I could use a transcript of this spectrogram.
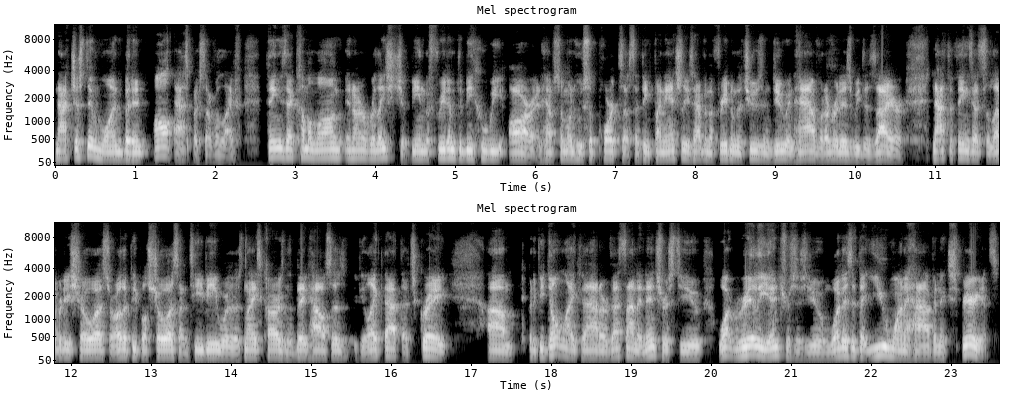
not just in one, but in all aspects of our life. Things that come along in our relationship, being the freedom to be who we are and have someone who supports us. I think financially is having the freedom to choose and do and have whatever it is we desire, not the things that celebrities show us or other people show us on TV where there's nice cars and the big houses. If you like that, that's great. Um, but if you don't like that, or that's not an interest to you, what really interests you, and what is it that you want to have and experience?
